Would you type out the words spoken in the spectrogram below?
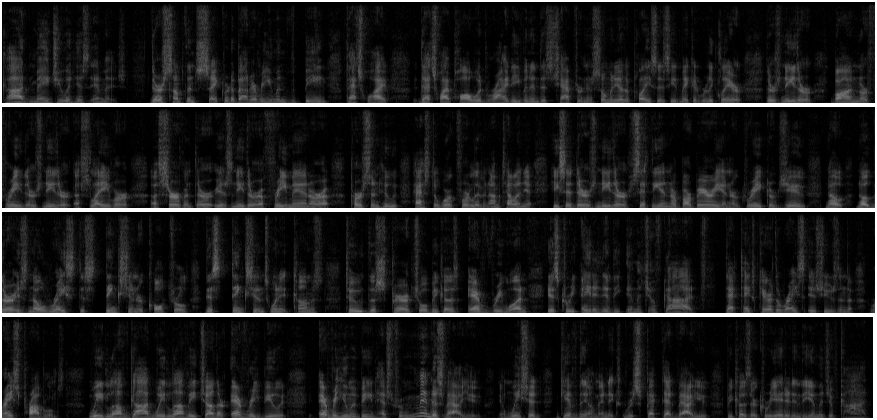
God made you in His image. There's something sacred about every human being. That's why that's why Paul would write, even in this chapter and in so many other places, he'd make it really clear there's neither bond nor free, there's neither a slave or a servant, there is neither a free man or a person who has to work for a living. I'm telling you, he said there's neither Scythian or barbarian or Greek or Jew. No, no, there is no race distinction or cultural distinctions when it comes to the spiritual because everyone is created in the image of God. That takes care of the race issues and the race problems. We love God, we love each other. Every view, every human being has tremendous value, and we should give them and respect that value because they're created in the image of God.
